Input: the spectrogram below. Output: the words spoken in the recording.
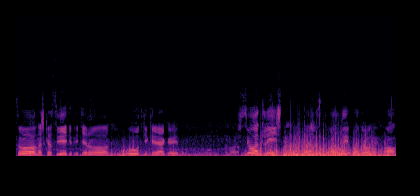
Солнышко светит, ветерок, утки крякает. Но все отлично, даже стволы, патроны. Но,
